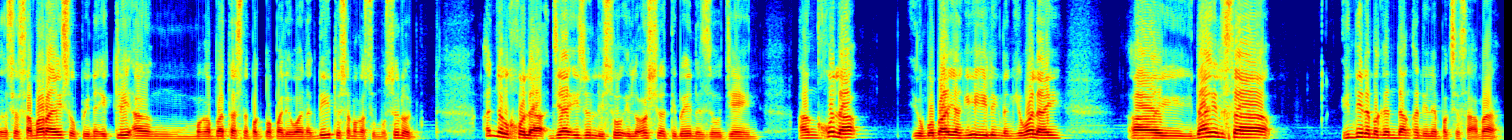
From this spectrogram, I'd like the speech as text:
uh, sa summarize o pinaikli ang mga batas na pagpapaliwanag dito sa mga sumusunod. An al-khula jaizun li su'il ushrati bayna zawjayn. Ang khula, yung babae ang hihiling ng hiwalay ay dahil sa hindi na maganda ang kanilang pagsasama.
